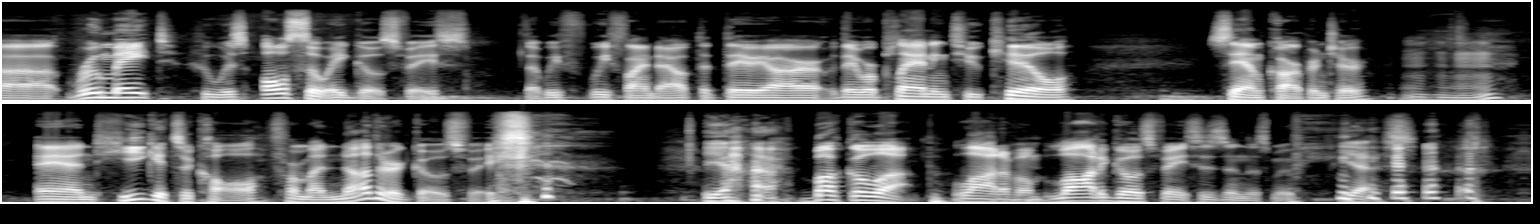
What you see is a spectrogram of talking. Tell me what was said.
uh, roommate, who is also a ghost face. That we we find out that they are they were planning to kill Sam Carpenter, and he gets a call from another ghost face. Yeah. Buckle up, A lot of them. a lot of ghost faces in this movie. Yes.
